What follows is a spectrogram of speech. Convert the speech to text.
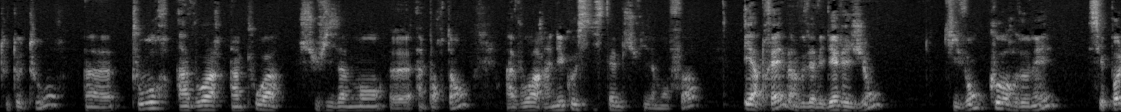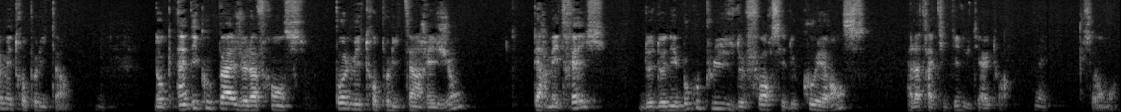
tout autour pour avoir un poids suffisamment important, avoir un écosystème suffisamment fort. Et après, ben, vous avez des régions qui vont coordonner ces pôles métropolitains. Donc un découpage de la France pôle métropolitain région permettrait de donner beaucoup plus de force et de cohérence à l'attractivité du territoire, selon moi.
